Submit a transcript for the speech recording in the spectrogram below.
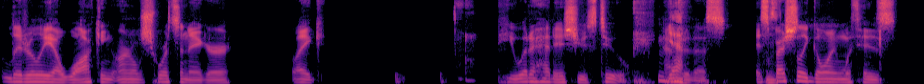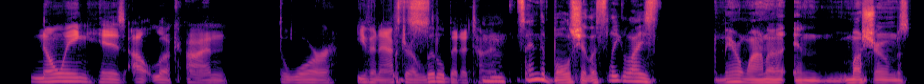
literally a walking Arnold Schwarzenegger, like he would have had issues too after Yeah. this, especially going with his knowing his outlook on the war, even after a little bit of time. Let's end the bullshit. Let's legalize marijuana and mushrooms.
